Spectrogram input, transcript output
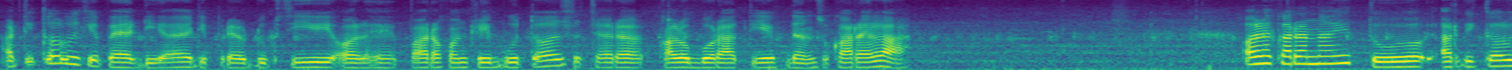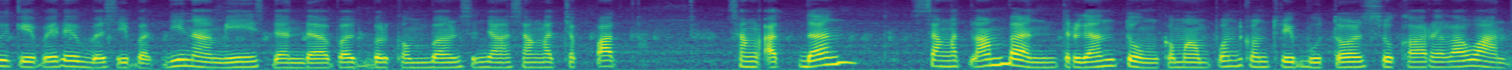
Artikel Wikipedia diproduksi oleh para kontributor secara kolaboratif dan sukarela. Oleh karena itu, artikel Wikipedia bersifat dinamis dan dapat berkembang sangat cepat, sangat dan sangat lamban tergantung kemampuan kontributor sukarelawan.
